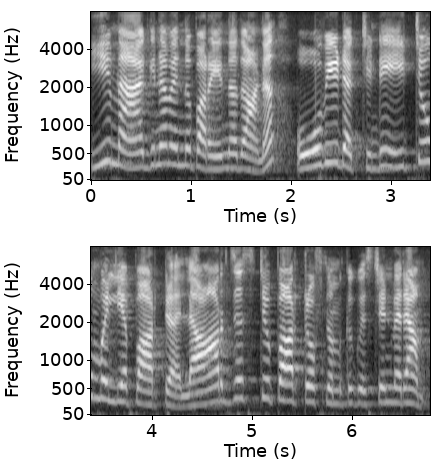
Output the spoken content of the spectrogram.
ഈ മാഗ്നം എന്ന് പറയുന്നതാണ് ഓവിഡക്റ്റിന്റെ ഏറ്റവും വലിയ പാർട്ട് ലാർജസ്റ്റ് പാർട്ട് ഓഫ് നമുക്ക് ക്വസ്റ്റ്യൻ വരാം.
